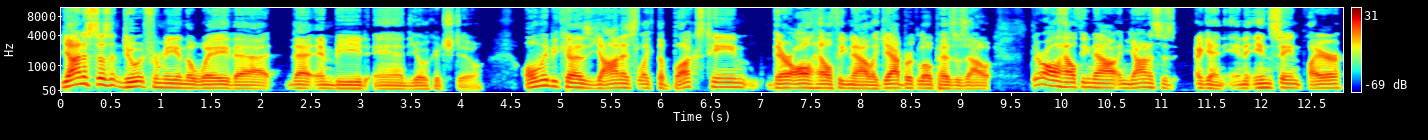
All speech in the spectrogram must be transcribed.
Giannis doesn't do it for me in the way that that Embiid and Jokic do. Only because Giannis, like the Bucks team, they're all healthy now. Like yeah, Brook Lopez is out. They're all healthy now, and Giannis is again an insane player.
